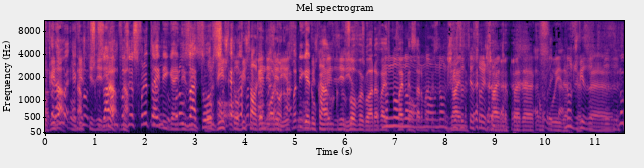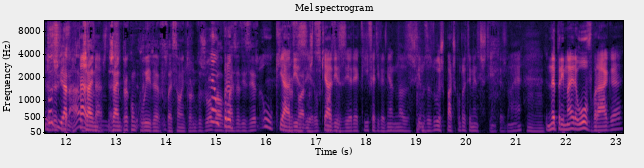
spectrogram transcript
ouviste- caramba, é isso. fazer-se ninguém Foram os atores. Ouviste, alguém dizer Oh, não, isso? Mas ninguém no carro que nos ouve agora vai, Não, não, vai não, pensar uma não, coisa. não desvias atenções. Jaime, para concluir. Não desvias eh, Não estou a desviar nada. Tá, Jaime, tá, tá. Jaime, para concluir a reflexão em torno do jogo, Não, algo para- mais a dizer? O que há a dizer, o que há a dizer é que efetivamente nós assistimos a duas partes completamente distintas, não é? Uhum. Na primeira houve Braga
